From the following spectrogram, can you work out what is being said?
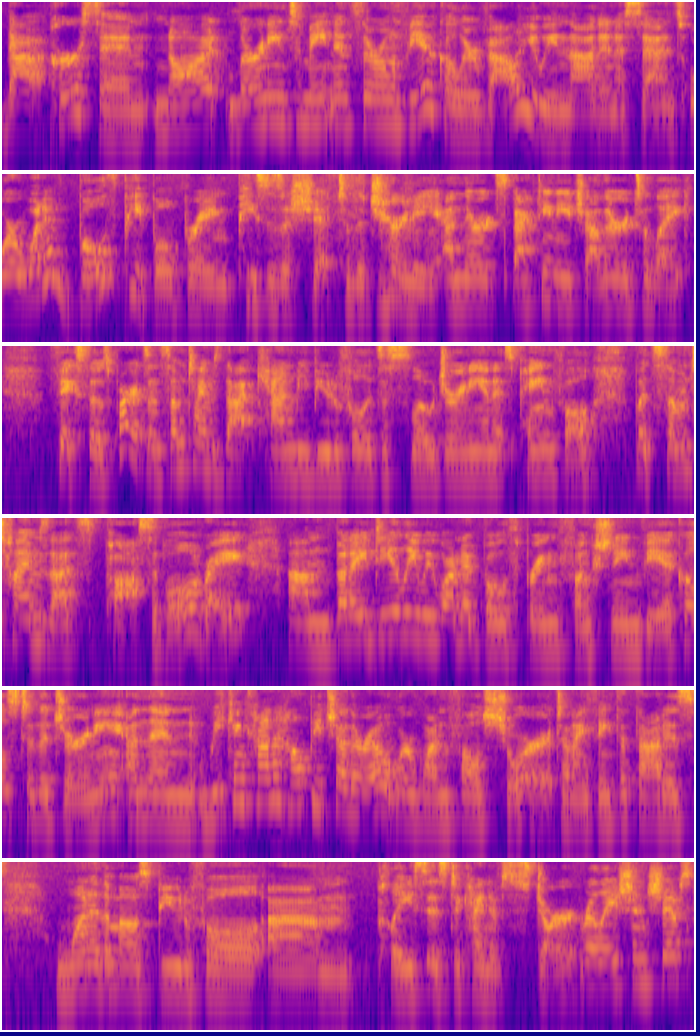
that person not learning to maintenance their own vehicle or valuing that in a sense or what if both people bring pieces of shit to the journey and they're expecting each other to like fix those parts? And sometimes that can be beautiful. It's a slow journey and it's painful, but sometimes that's possible, right? Um, but ideally, we want to both bring functioning vehicles to the journey and then we can kind of help each other out where one falls short. And I think that that is one of the most beautiful um, places to kind of start relationships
